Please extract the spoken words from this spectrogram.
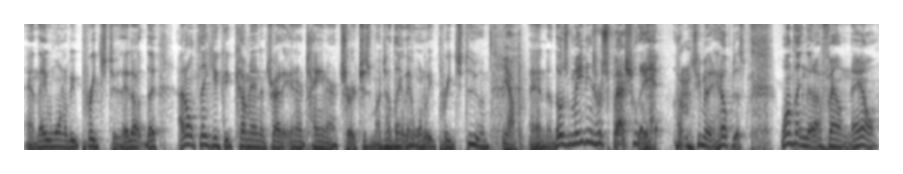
and they want to be preached to. They don't. They, I don't think you could come in and try to entertain our church as much. I think they want to be preached to. And, Yeah. And those meetings were special. They excuse me. They helped us. One thing that I found now.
